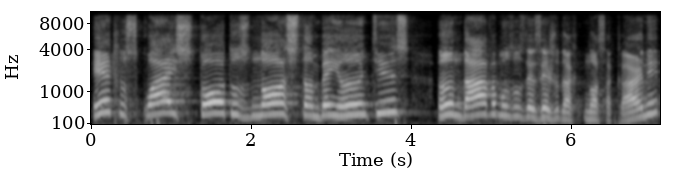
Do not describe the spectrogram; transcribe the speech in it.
entre os quais todos nós também antes andávamos nos desejos da nossa carne,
